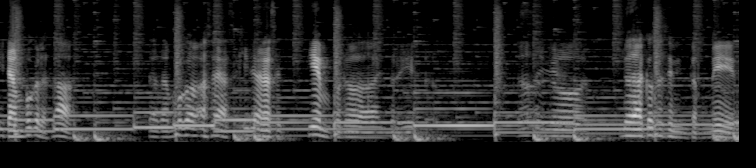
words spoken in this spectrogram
Y tampoco los da. O sea, tampoco, o sea, Hildebrand hace tiempo no da entrevistas. No, da cosas en internet.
